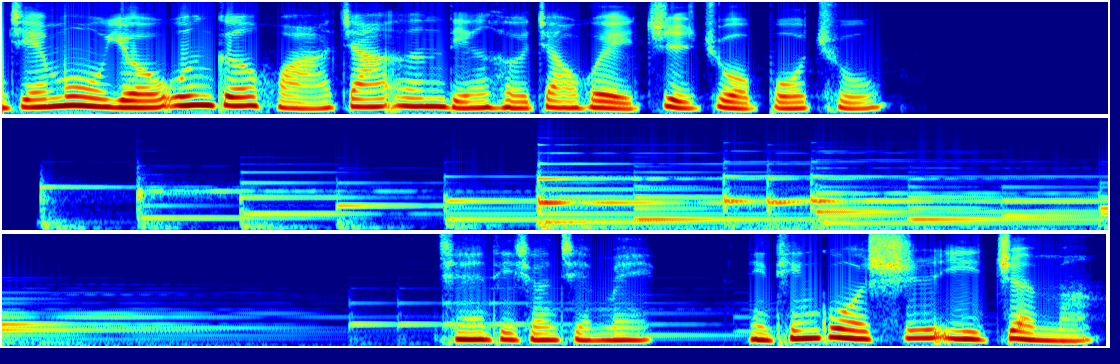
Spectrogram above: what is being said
节目由温哥华加恩联合教会制作播出。亲爱的弟兄姐妹，你听过失忆症吗？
